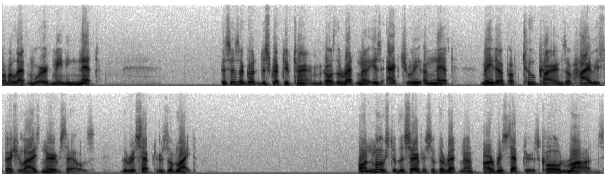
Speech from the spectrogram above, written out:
from a Latin word meaning net. This is a good descriptive term because the retina is actually a net made up of two kinds of highly specialized nerve cells, the receptors of light. On most of the surface of the retina are receptors called rods.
